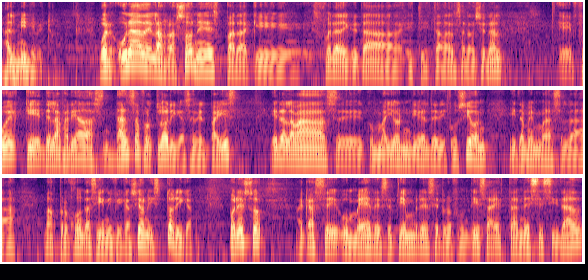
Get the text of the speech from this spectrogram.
al milímetro. Bueno, una de las razones para que fuera decretada este, esta danza nacional eh, fue que de las variadas danzas folclóricas en el país era la más eh, con mayor nivel de difusión y también más la más profunda significación histórica. Por eso, acá hace un mes de septiembre se profundiza esta necesidad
